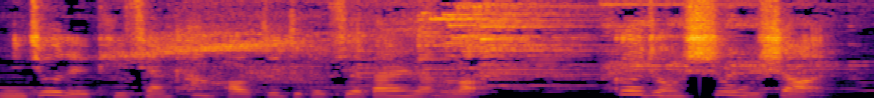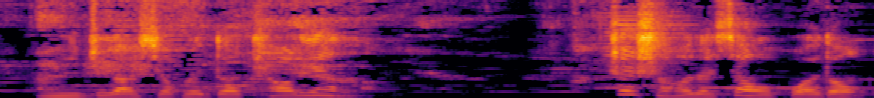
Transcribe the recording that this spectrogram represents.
你就得提前看好自己的接班人了，各种事务上。你就要学会多挑练了。这时候的校务活动，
